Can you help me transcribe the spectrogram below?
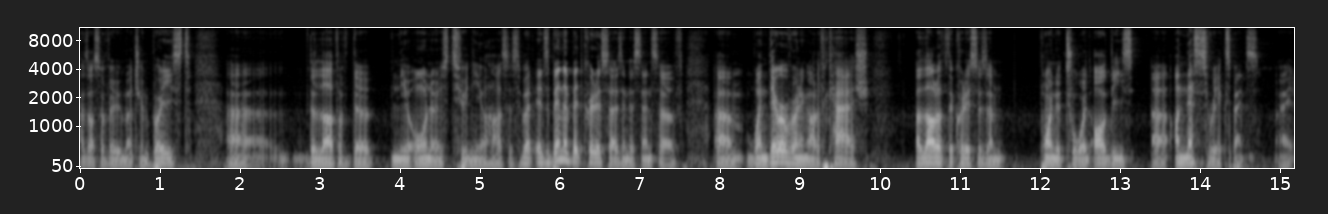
has also very much embraced uh, the love of the NIO owners to NIO houses but it's been a bit criticized in the sense of um, when they were running out of cash a lot of the criticism pointed toward all these uh, unnecessary expense, right?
